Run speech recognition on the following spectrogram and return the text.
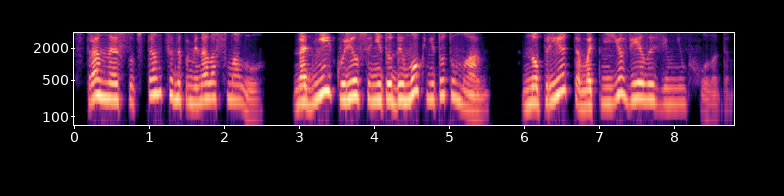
Странная субстанция напоминала смолу. Над ней курился не то дымок, не то туман, но при этом от нее веяло зимним холодом.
